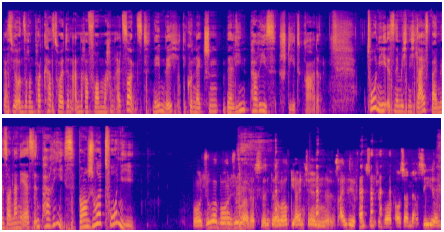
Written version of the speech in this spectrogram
dass wir unseren Podcast heute in anderer Form machen als sonst. Nämlich die Connection Berlin-Paris steht gerade. Toni ist nämlich nicht live bei mir, sondern er ist in Paris. Bonjour, Toni. Bonjour, bonjour. Das sind aber auch die einzigen, das einzige französische Wort außer merci und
